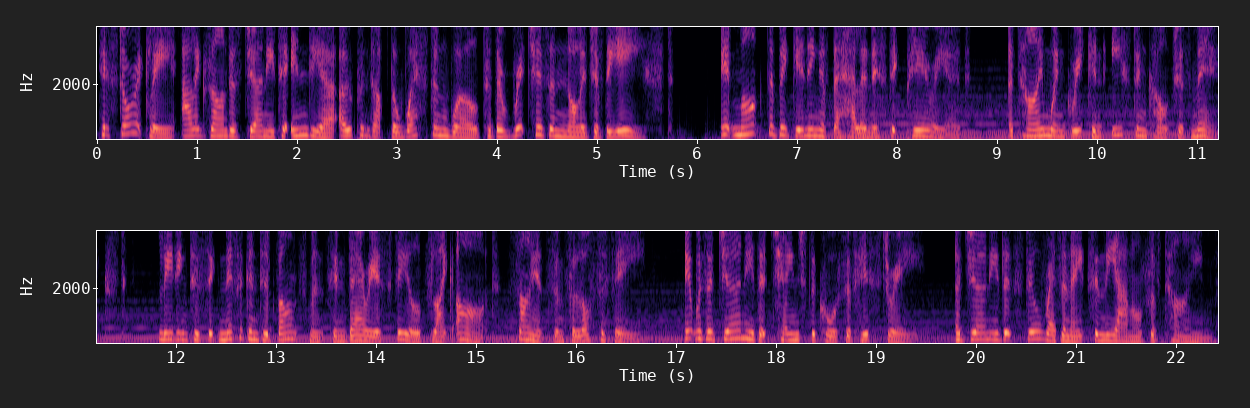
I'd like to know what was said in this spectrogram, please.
Historically, Alexander's journey to India opened up the Western world to the riches and knowledge of the East. It marked the beginning of the Hellenistic period, a time when Greek and Eastern cultures mixed, leading to significant advancements in various fields like art, science, and philosophy. It was a journey that changed the course of history, a journey that still resonates in the annals of time.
